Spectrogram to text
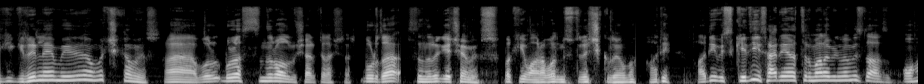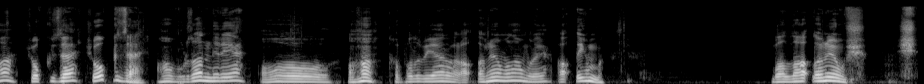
Peki girilebiliyor mu çıkamıyoruz. Ha bur- burası sınır olmuş arkadaşlar. Burada sınırı geçemiyoruz. Bakayım arabanın üstüne çıkılıyor mu? Hadi. Hadi biz kediyiz. Her yere tırmanabilmemiz lazım. Oha çok güzel. Çok güzel. Aha buradan nereye? Oo. Aha kapalı bir yer var. Atlanıyor mu lan buraya? Atlayayım mı? Vallahi atlanıyormuş. Şş,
